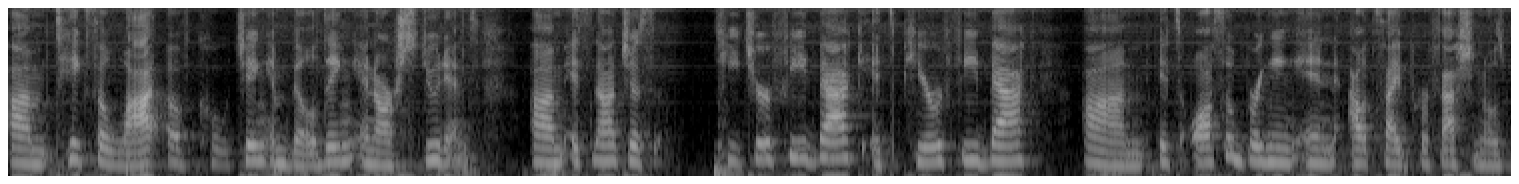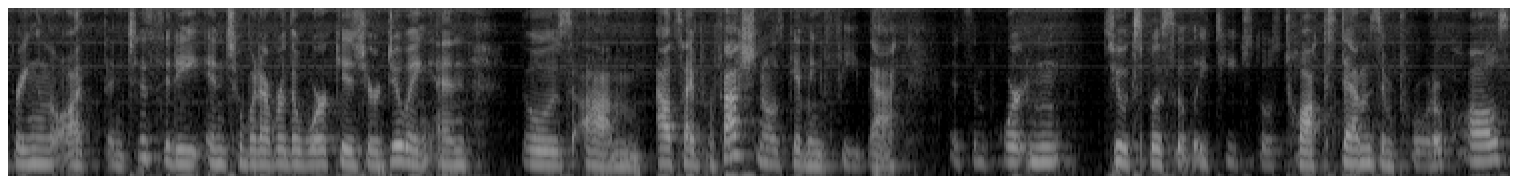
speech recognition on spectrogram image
um, takes a lot of coaching and building in our students. Um, it's not just teacher feedback, it's peer feedback. Um, it's also bringing in outside professionals, bringing the authenticity into whatever the work is you're doing, and those um, outside professionals giving feedback. It's important to explicitly teach those talk stems and protocols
